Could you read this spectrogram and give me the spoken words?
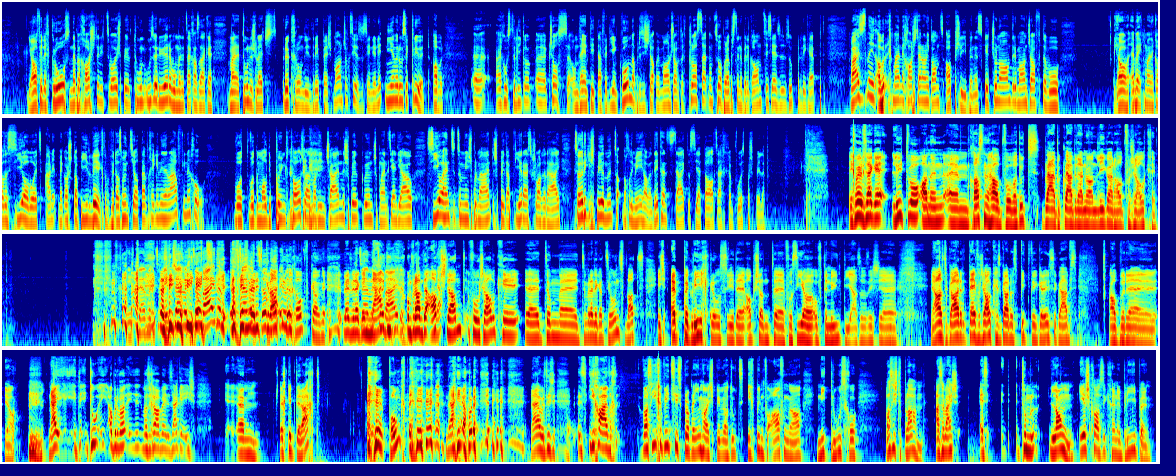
ja, vielleicht gross und eben kannst du nicht zwei Spiele Thun rausrühren, wo man jetzt auch sagen kann, ich meine, Thun war letzte Rückrunde die drittbeste Mannschaft, gewesen, also sind ja nicht niemand rausgerührt, aber äh, eigentlich aus der Liga äh, geschossen und haben dort auch verdient gewonnen, aber es ist mit mannschaftlich Geschlossenheit und so, aber ob es dann über die ganze Saison Super League hat, ich weiß es nicht, aber ich meine, kannst du es noch nicht ganz abschreiben. Es gibt schon andere Mannschaften, die ja, eben, ich meine, gerade Sia, wo jetzt auch nicht mega stabil wirkt, aber für das müssen sie halt einfach irgendwie in den Lauf hineinkommen. Wo, wo du mal die Punkte holst, weil man die entscheidenden Spiele gewünscht. Ich meine, sie haben ja auch, Sio haben sie zum Beispiel im einen Spiel, glaube 4 geschlagen daheim. Solche Spiele müssen sie halt noch ein bisschen mehr haben, weil dort haben sie gezeigt, dass sie tatsächlich Fußball spielen Ich würde sagen, Leute, die an einen ähm, Klassenerhalt von Vaduz glauben, glauben auch noch an den Ligaerhalt von Schalke. Ich zähle mich, zu, ich beidem. Das ist mir jetzt gerade durch den Kopf gegangen. Wenn wir genau die, und vor allem der Abstand ja. von Schalke äh, zum, äh, zum Relegationsplatz ist etwa gleich groß wie der Abstand äh, von Sia auf der 9. Also es ist, äh, ja, sogar der von Schalke ist gar noch ein bisschen grösser, glaube ich. Aber, äh, ja. Nein, du, aber was ich auch sagen ist, ähm, ich gebe dir recht, Punkt. nein, aber, nein, aber es ist, es, ich habe einfach, was ich ein bisschen das Problem habe, ist, ich bin von Anfang an nicht rausgekommen. Was ist der Plan? Also weißt es zum lang erstklassig können bleiben,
